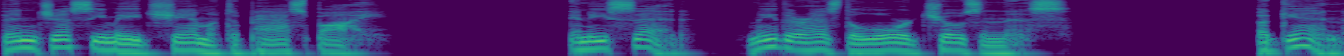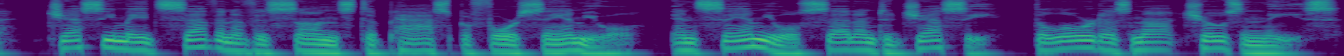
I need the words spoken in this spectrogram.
Then Jesse made Shammah to pass by. And he said, Neither has the Lord chosen this. Again, Jesse made seven of his sons to pass before Samuel, and Samuel said unto Jesse, The Lord has not chosen these.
